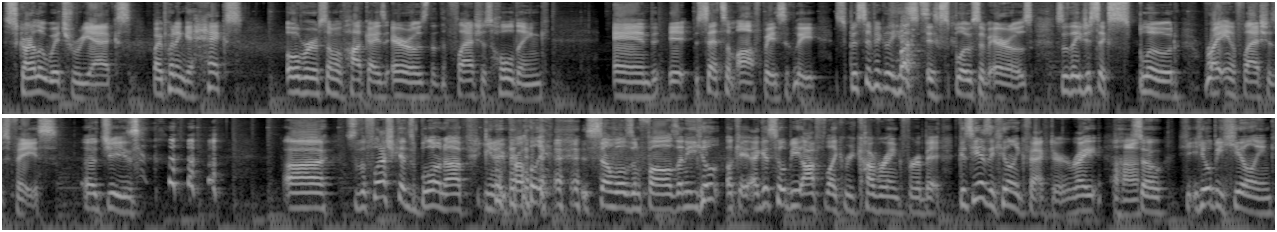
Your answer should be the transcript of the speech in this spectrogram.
Scarlet Witch reacts by putting a hex over some of Hawkeye's arrows that the Flash is holding. And it sets him off basically, specifically his What? explosive arrows. So they just explode right in Flash's face. Oh, jeez. uh, so the Flash gets blown up. You know, he probably stumbles and falls, and he, he'll. Okay, I guess he'll be off like recovering for a bit because he has a healing factor, right? Uh-huh. So he, he'll be healing.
